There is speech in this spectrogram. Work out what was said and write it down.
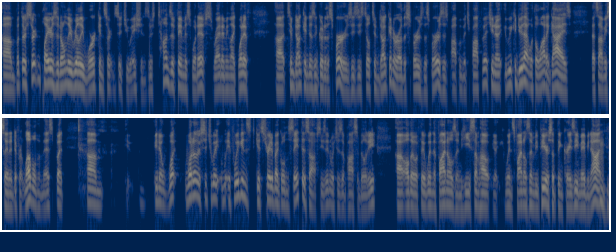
Um, but there's certain players that only really work in certain situations. There's tons of famous what ifs, right? I mean, like, what if uh, Tim Duncan doesn't go to the Spurs? Is he still Tim Duncan, or are the Spurs the Spurs? Is Popovich Popovich? You know, we could do that with a lot of guys. That's obviously at a different level than this, but um, you know what what other situation if Wiggins gets traded by Golden State this offseason, which is a possibility. Uh, although if they win the finals and he somehow wins finals MVP or something crazy, maybe not. Mm-hmm.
